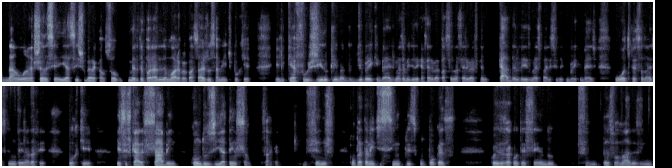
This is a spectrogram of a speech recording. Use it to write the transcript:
Dá uma chance aí, assiste o Better Call Saul. primeira temporada demora para passar, justamente porque ele quer fugir do clima de Breaking Bad, mas à medida que a série vai passando, a série vai ficando cada vez mais parecida com Breaking Bad, com outros personagens que não tem nada a ver. Porque esses caras sabem conduzir a tensão, saca? Cenas completamente simples, com poucas coisas acontecendo, são transformadas em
